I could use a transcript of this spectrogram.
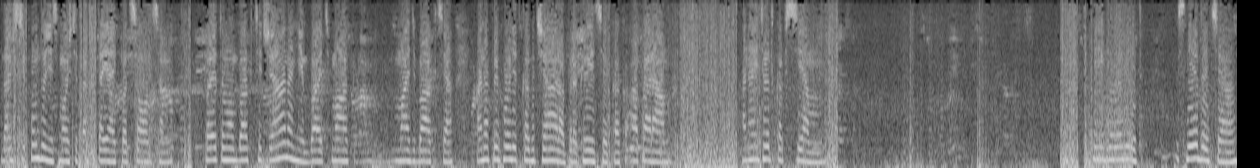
Даже секунду не сможете так стоять под солнцем. Поэтому Бхакти Джанани, бать мак, мать Бхакти, она приходит как джара, прокрытие, как апарам. Она идет ко всем. И говорит, следуйте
